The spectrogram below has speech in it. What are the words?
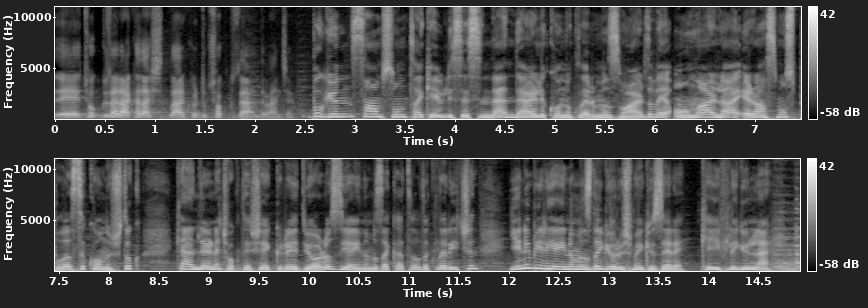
e, çok güzel arkadaşlıklar kurduk. Çok güzeldi bence. Bugün Samsun Takev Lisesi'nden değerli konuklarımız vardı ve onlarla Erasmus Plus'ı konuştuk. Kendilerine çok teşekkür ediyoruz yayınımıza katıldıkları için. Yeni bir yayınımızda görüşmek üzere. Keyifli günler.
